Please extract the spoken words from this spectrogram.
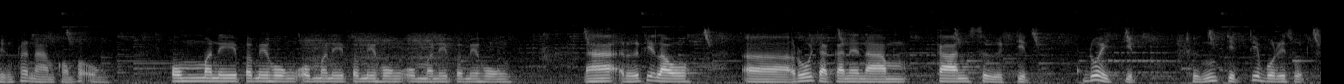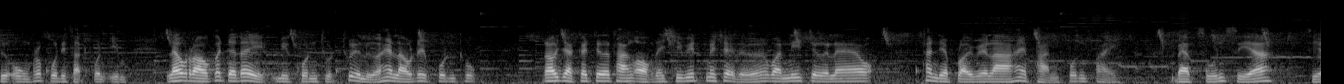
ถึงพระนามของพระองค์ อมมณีปะเมหง อมมณีปะเมหง อมมณีปะเมหงนะฮะหรือที่เราเรู้จักกันในนามการสื่อจิตด้วยจิตถึงจิตที่บริสุทธิ์คือองค์พระโพธิสัตว์กวนอิม แล้วเราก็จะได้มีคนฉุดช่วยเหลือให้เราได้พ้นทุกข์เราอยากจะเจอทางออกในชีวิตไม่ใช่หรือวันนี้เจอแล้ว ท่านอย่าปล่อยเวลาให้ผ่านพ้นไป แบบสูญเสียเสีย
